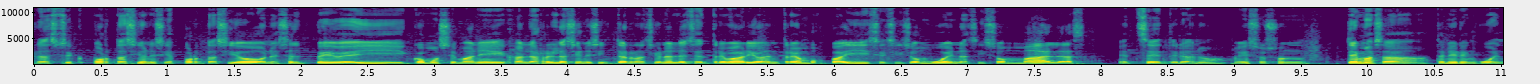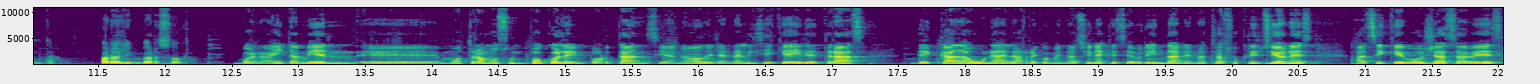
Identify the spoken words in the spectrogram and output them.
las exportaciones y exportaciones, el PBI, cómo se manejan, las relaciones internacionales entre varios, entre ambos países, si son buenas, si son malas, etcétera, ¿no? Esos son temas a tener en cuenta para el inversor. Bueno, ahí también eh, mostramos un poco la importancia del análisis que hay detrás de cada una de las recomendaciones que se brindan en nuestras suscripciones. Así que vos ya sabés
